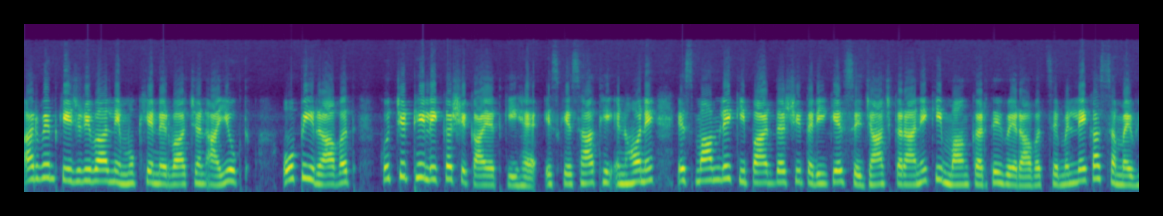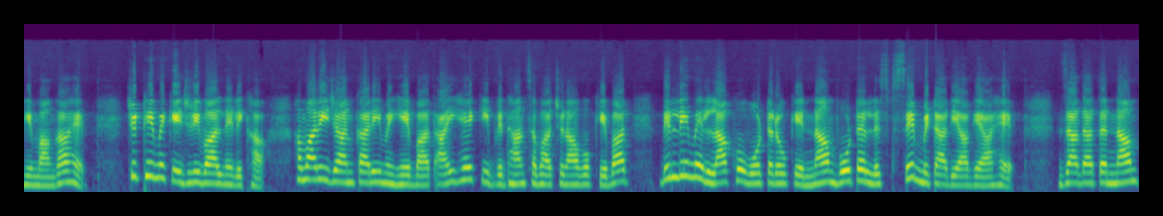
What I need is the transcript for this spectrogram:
अरविंद केजरीवाल ने मुख्य निर्वाचन आयुक्त ओपी रावत को चिट्ठी लिखकर शिकायत की है। इसके साथ ही इन्होंने इस मामले की पारदर्शी तरीके से जाँच कराने की मांग करते हुए रावत से मिलने का समय भी मांगा है। चिट्ठी में केजरीवाल ने लिखा, हमारी जानकारी में यह बात आई है कि विधानसभा चुनावों के बाद दिल्ली में लाखों वोटरों के नाम वोटर लिस्ट से मिटा दिया गया है। ज़्यादातर नाम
